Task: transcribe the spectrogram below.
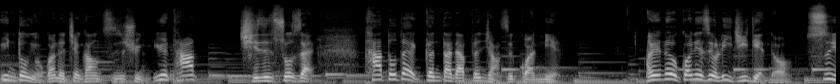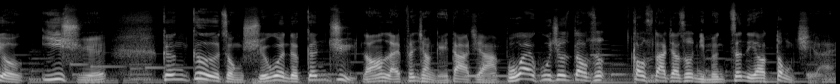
运动有关的健康资讯？因为他其实说实在，他都在跟大家分享是观念。而且那个观念是有立基点的哦，是有医学跟各种学问的根据，然后来分享给大家，不外乎就是到时候告诉大家说，你们真的要动起来，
